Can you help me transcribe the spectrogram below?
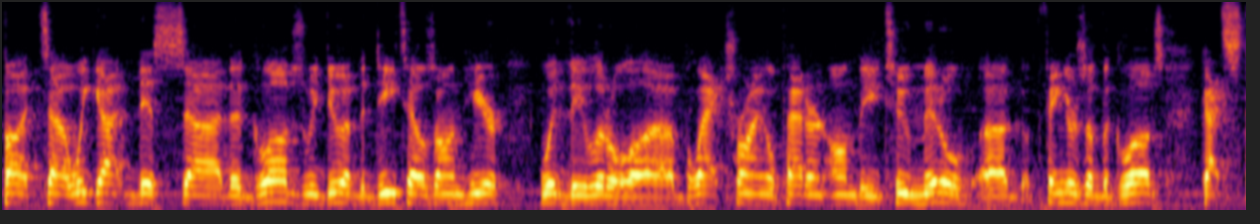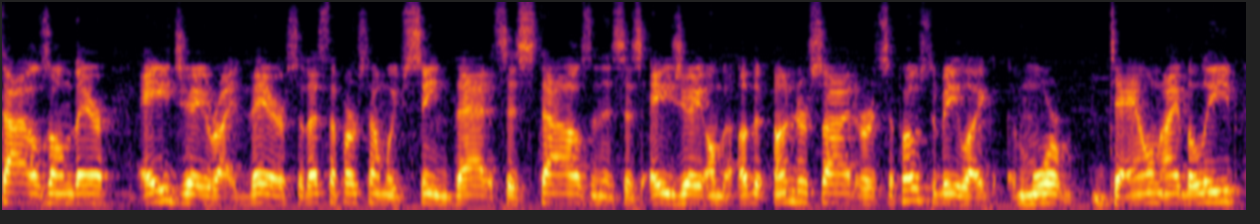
But uh, we got this, uh, the gloves. We do have the details on here with the little uh, black triangle pattern on the two middle uh, fingers of the gloves. Got Styles on there. AJ right there. So that's the first time we've seen that. It says Styles and it says AJ on the other underside, or it's supposed to be like more down, I believe,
